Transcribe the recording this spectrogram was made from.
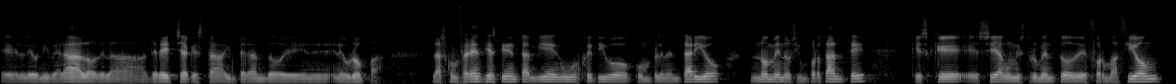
eh, neoliberal o de la derecha que está imperando en, Europa. Las conferencias tienen también un objetivo complementario, no menos importante, que es que eh, sean un instrumento de formación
